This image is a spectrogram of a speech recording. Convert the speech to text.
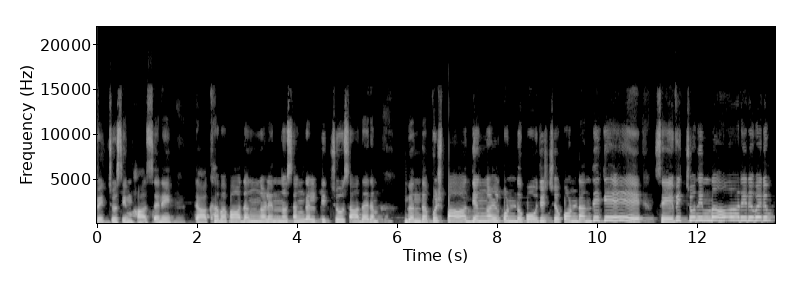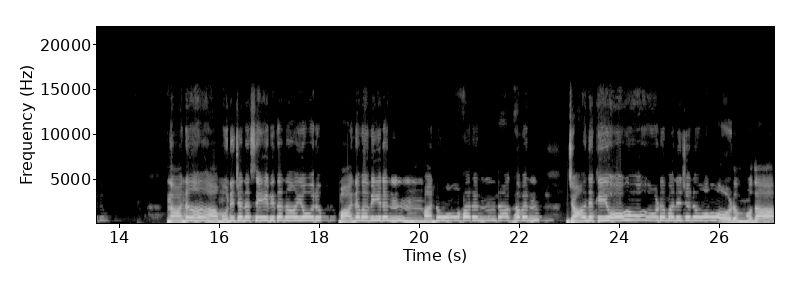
വെച്ചു സിംഹാസനെ രാഘവ പാദങ്ങളെന്നു സങ്കൽപ്പിച്ചു സാദരം ഗന്ധപുഷ്പാദ്യങ്ങൾ കൊണ്ടു പൂജിച്ചു കൊണ്ടന്തികെ സേവിച്ചു നിന്നാരിരുവരും. നാനാ മുനിജന സേവിതനായോരു മാനവവീരൻ മനോഹരൻ രാഘവൻ. ജാനകിയോട് മനുജനോടും മുതാ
